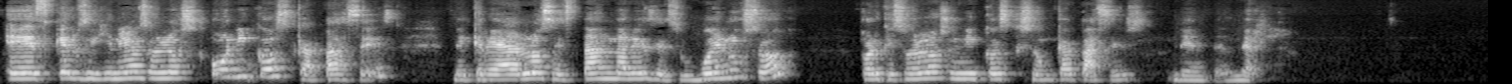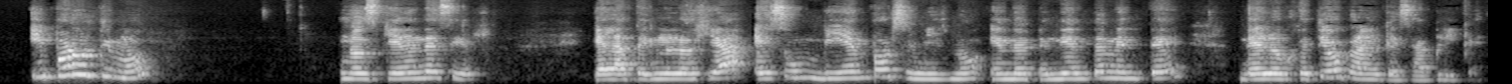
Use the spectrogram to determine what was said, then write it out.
es que los ingenieros son los únicos capaces de crear los estándares de su buen uso, porque son los únicos que son capaces de entenderla. Y por último, nos quieren decir que la tecnología es un bien por sí mismo, independientemente del objetivo con el que se aplique.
